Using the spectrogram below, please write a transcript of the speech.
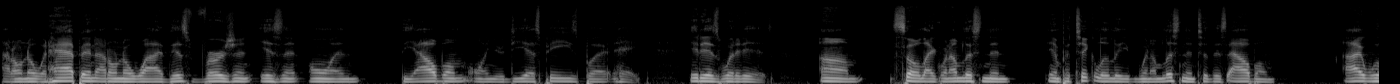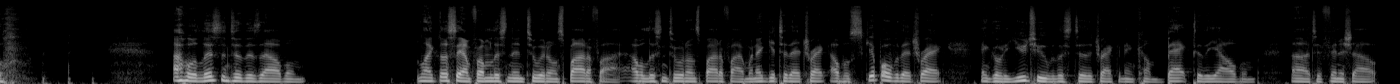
I don't know what happened. I don't know why this version isn't on the album on your DSPs, but hey, it is what it is. Um, so like when I'm listening, in particularly when I'm listening to this album, I will I will listen to this album. Like let's say I'm listening to it on Spotify, I will listen to it on Spotify. When I get to that track, I will skip over that track and go to YouTube, listen to the track, and then come back to the album uh, to finish out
